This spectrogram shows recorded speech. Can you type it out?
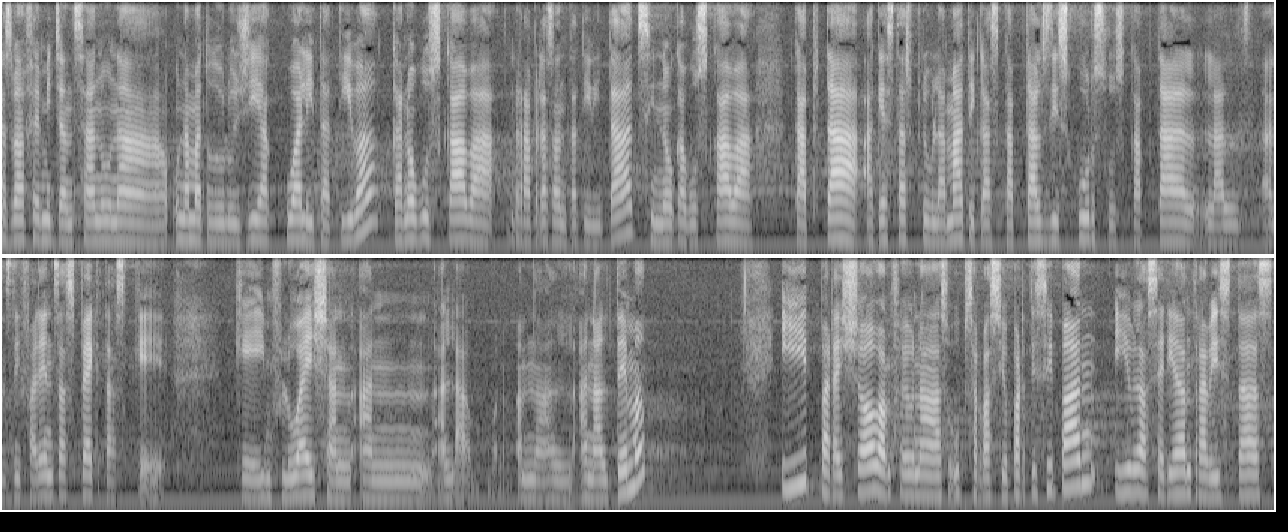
Es va fer mitjançant una, una metodologia qualitativa que no buscava representativitat, sinó que buscava captar aquestes problemàtiques, captar els discursos, captar els, els diferents aspectes que, que influeixen en, en, la, bueno, en, el, en el tema i per això vam fer una observació participant i una sèrie d'entrevistes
